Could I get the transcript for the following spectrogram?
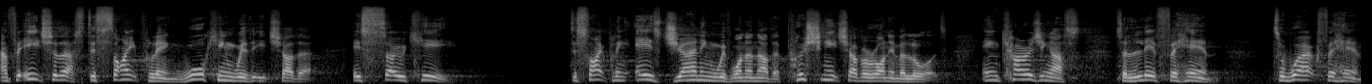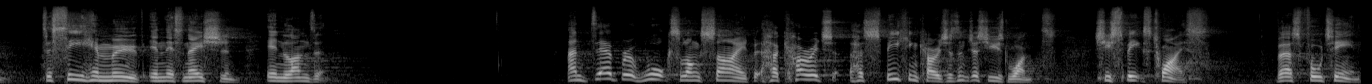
And for each of us, discipling, walking with each other is so key. Discipling is journeying with one another, pushing each other on in the Lord, encouraging us to live for Him, to work for Him, to see Him move in this nation, in London. And Deborah walks alongside, but her courage, her speaking courage, isn't just used once. She speaks twice. Verse 14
